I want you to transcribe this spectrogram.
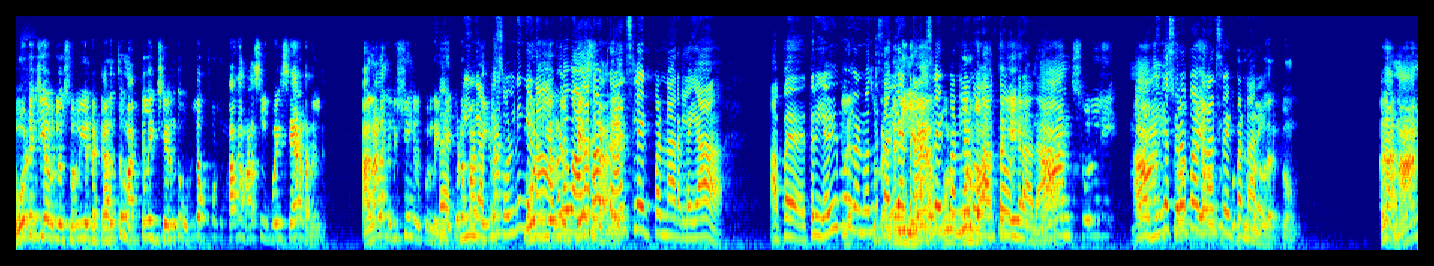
மோடிஜி அவர்கள் சொல்லுகின்ற கருத்து மக்களை சேர்ந்து உள்ளபூர்வமாக மனசுல போய் சேர்றதில்லை. அதனால அந்த விஷயங்களுக்குள்ள கூட பாத்தீங்கன்னா பண்ணார் இல்லையா? அப்ப திரு எல்முருகன் வந்து. சரியா டிரான்ஸ்லேட் பண்ணலன்னு ஒரு அர்த்தம் வந்துராதா நான் சொல்லி அவர் மிக சிறப்பா புரிந்து பண்ணாரே. அதான் நான்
